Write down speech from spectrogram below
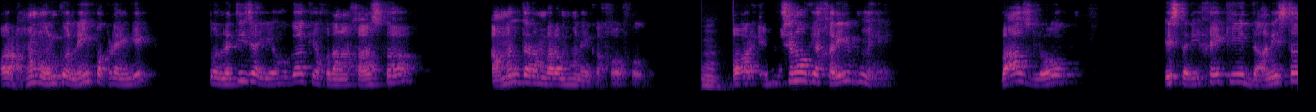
और हम उनको नहीं पकड़ेंगे तो नतीजा ये होगा कि खुदा न खास्ता अमन दरम बरम होने का खौफ होगा हम्म। और इलेक्शनों के करीब में बाज लोग इस तरीके की दानिस्ता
